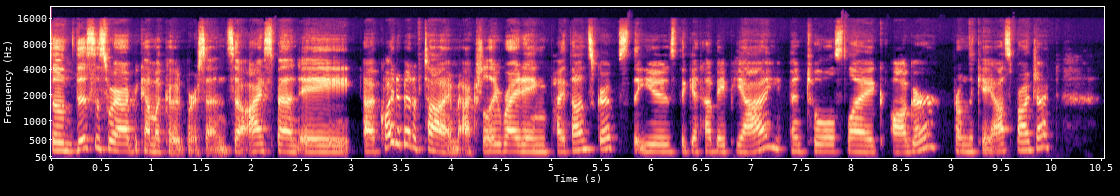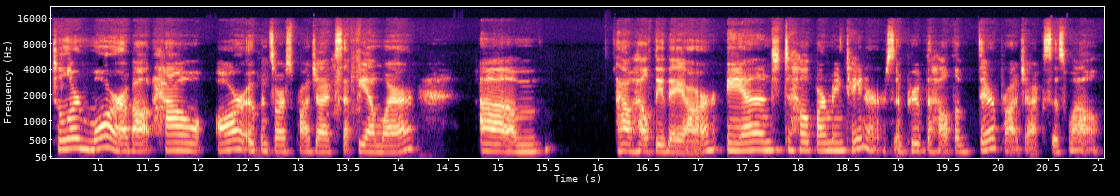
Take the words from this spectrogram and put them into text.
So this is where I become a code person. So I spend a uh, quite a bit of time actually writing Python scripts that use the GitHub API and tools like Augur from the CHAOSS project to learn more about how our open source projects at VMware, um, how healthy they are, and to help our maintainers improve the health of their projects as well.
